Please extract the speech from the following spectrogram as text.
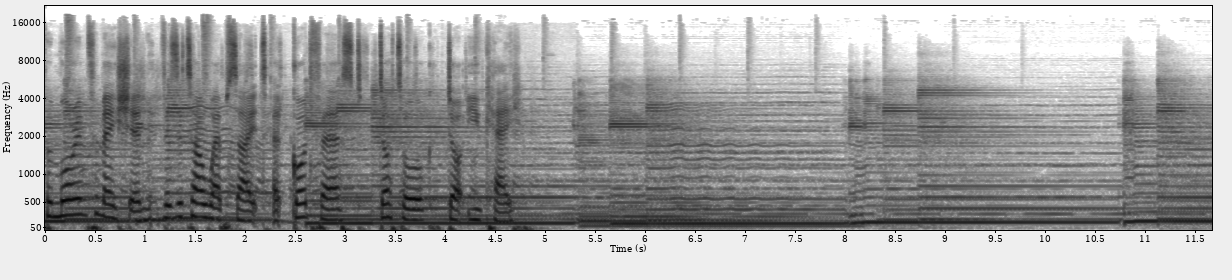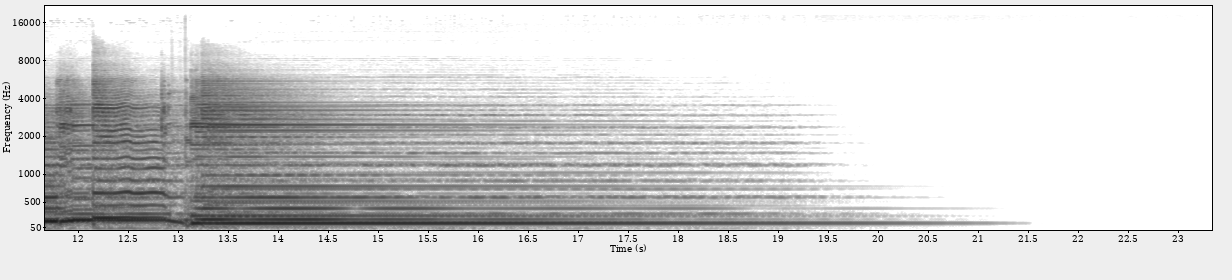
For more information, visit our website at godfirst.org.uk.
